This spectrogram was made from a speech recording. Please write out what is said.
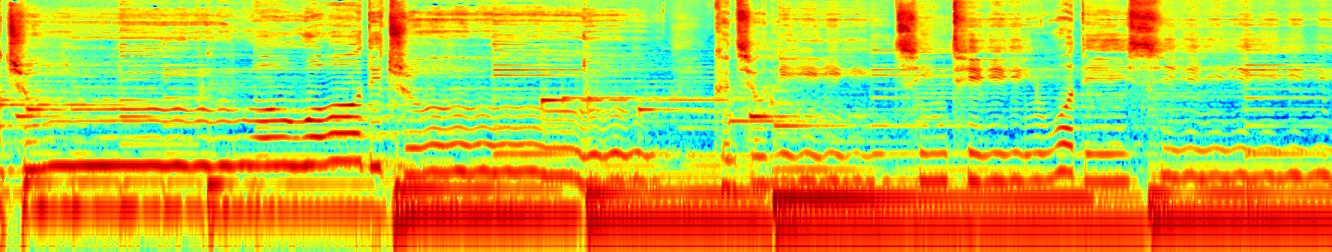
主，我的主，恳求你倾听我的心。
